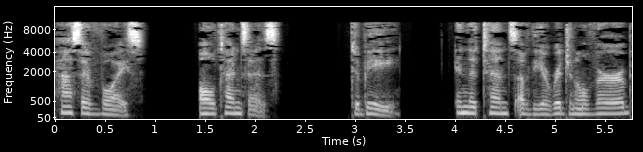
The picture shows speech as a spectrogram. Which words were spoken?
Passive voice. All tenses. To be. In the tense of the original verb,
